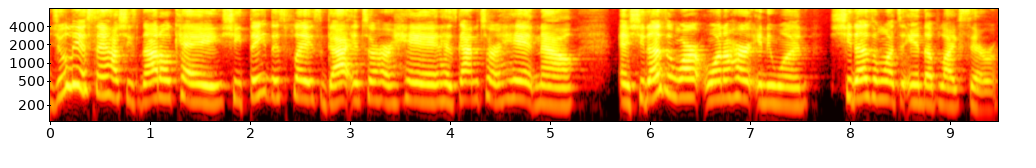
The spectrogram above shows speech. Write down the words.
Julie is saying how she's not okay. She think this place got into her head, has gotten into her head now, and she doesn't want want to hurt anyone. She doesn't want to end up like Sarah.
